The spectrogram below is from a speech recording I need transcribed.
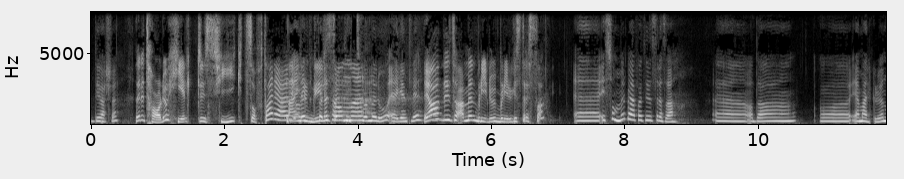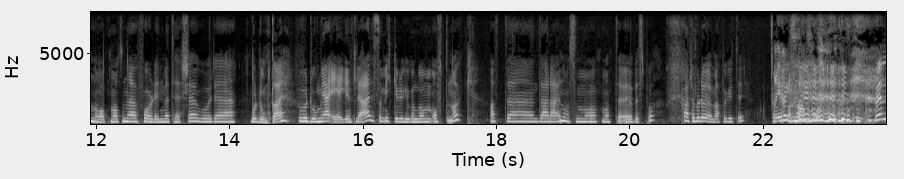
diverse. Dere tar det jo helt sykt soft her. Jeg, Nei, det det blir litt sånn litt eh, med ro, egentlig. Ja, de tar, Men blir du, blir du ikke stressa? Eh, I sommer ble jeg faktisk stressa. Eh, og da Og jeg merker det jo nå på en måte når jeg får det inn med teskje, hvor, eh, Hvor dumt det er? hvor dum jeg egentlig er, som ikke bruker kondom ofte nok. At uh, der er jo noe som må på en måte øves på. Kanskje jeg burde øve meg på gutter. Ja, ikke sant? men,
